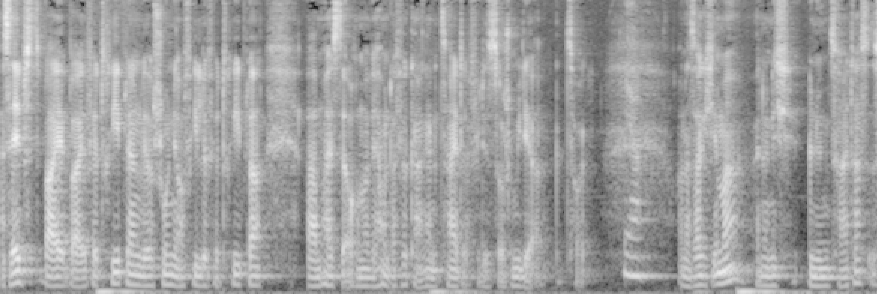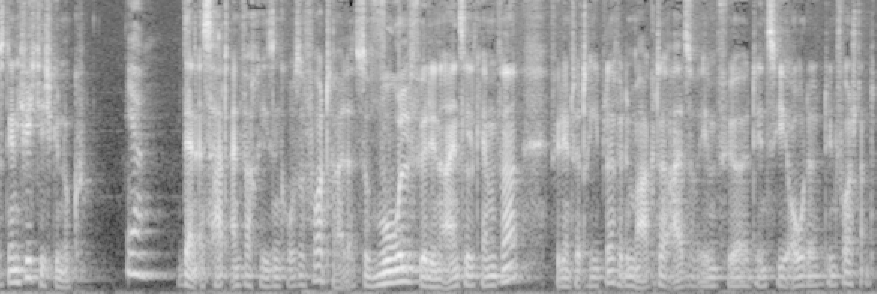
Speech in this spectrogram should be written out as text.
selbst bei, bei Vertrieblern, wir schon ja auch viele Vertriebler, ähm, heißt ja auch immer, wir haben dafür gar keine Zeit dafür, das Social Media Zeug. Ja. Und dann sage ich immer, wenn du nicht genügend Zeit hast, ist es dir nicht wichtig genug. Ja. Denn es hat einfach riesengroße Vorteile. Sowohl für den Einzelkämpfer, für den Vertriebler, für den Marketer, als auch eben für den CEO oder den Vorstand.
